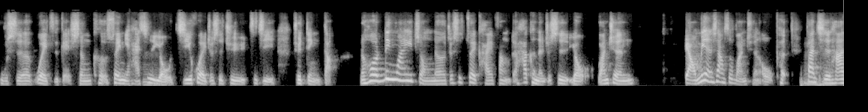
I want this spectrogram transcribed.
五十的位置给生客，所以你还是有机会就是去自己去订到。然后另外一种呢，就是最开放的，它可能就是有完全。表面上是完全 open，但其实他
